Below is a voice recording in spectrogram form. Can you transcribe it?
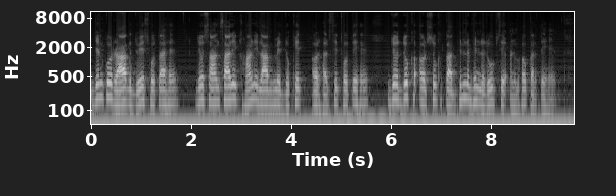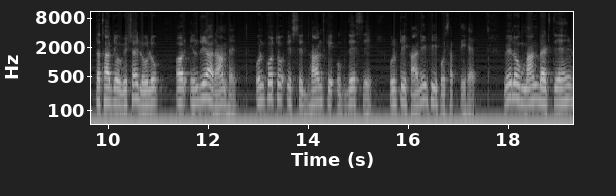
जिनको राग द्वेष होता है जो सांसारिक हानि लाभ में दुखित और हर्षित होते हैं, जो दुख और सुख का भिन्न भिन्न रूप से अनुभव करते हैं, तथा जो विषय लोलुप और इंद्रियाराम है, उनको तो इस सिद्धांत के उपदेश से उल्टी हानि भी हो सकती है। वे लोग मान बैठते हैं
